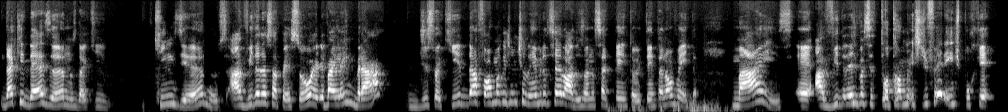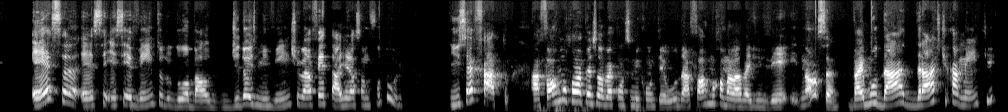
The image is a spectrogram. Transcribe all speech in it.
Daqui 10 anos, daqui 15 anos, a vida dessa pessoa, ele vai lembrar disso aqui da forma que a gente lembra, sei lá, dos anos 70, 80, 90. Mas é, a vida dele vai ser totalmente diferente, porque essa, esse, esse evento do global de 2020 vai afetar a geração do futuro. Isso é fato. A forma como a pessoa vai consumir conteúdo, a forma como ela vai viver, nossa, vai mudar drasticamente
